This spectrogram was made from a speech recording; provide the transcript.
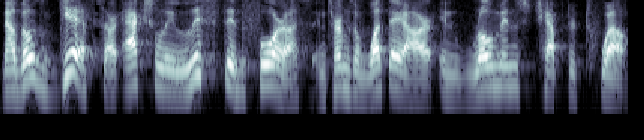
Now, those gifts are actually listed for us in terms of what they are in Romans chapter 12.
